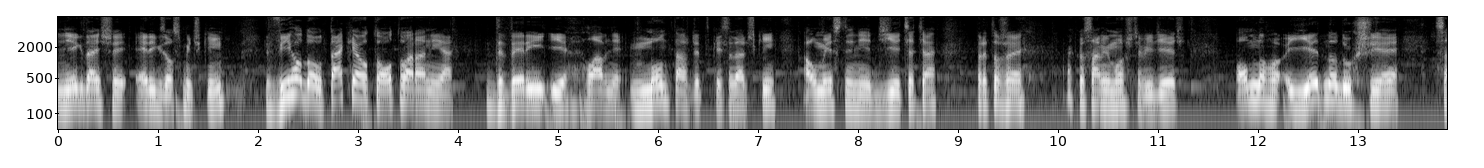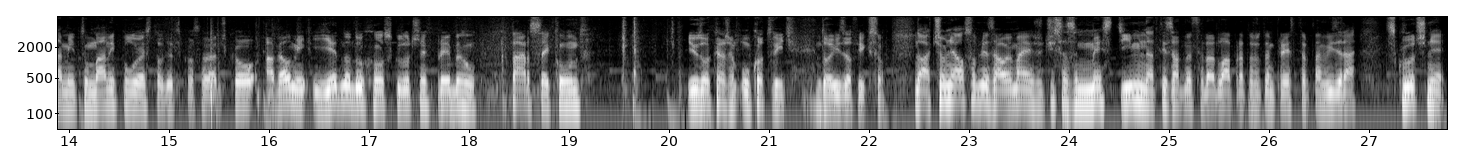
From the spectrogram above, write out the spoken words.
niekdajšej RX-8. Výhodou takéhoto otvárania dverí je hlavne montáž detskej sedačky a umiestnenie dieťaťa, pretože, ako sami môžete vidieť, o mnoho jednoduchšie sa mi tu manipuluje s tou detskou sedačkou a veľmi jednoducho, skutočne v priebehu pár sekúnd ju dokážem ukotviť do Isofixu. No a čo mňa osobne zaujíma je, že či sa zmestím na tie zadné sedadlá, pretože ten priestor tam vyzerá skutočne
